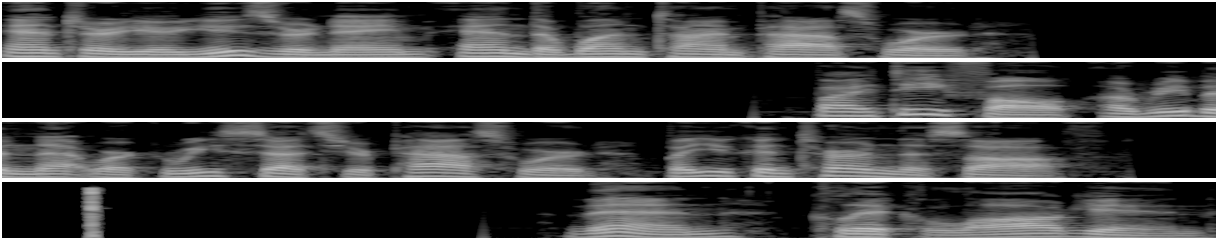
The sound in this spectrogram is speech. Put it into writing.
Enter your username and the one-time password. By default, Ariba Network resets your password, but you can turn this off. Then, click Log In.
